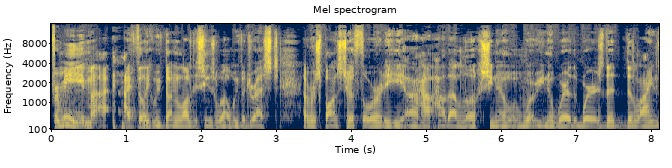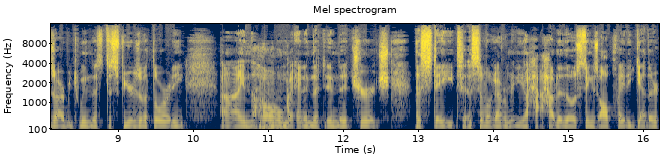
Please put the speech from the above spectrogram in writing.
For me, my, I feel like we've done a lot of these things well. We've addressed a response to authority, uh, how, how that looks, you know, where, you know, where the, where's the, the lines are between the, the spheres of authority, uh, in the mm-hmm. home and in the, in the church, the state, uh, civil government, you know, how, how do those things all play together?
